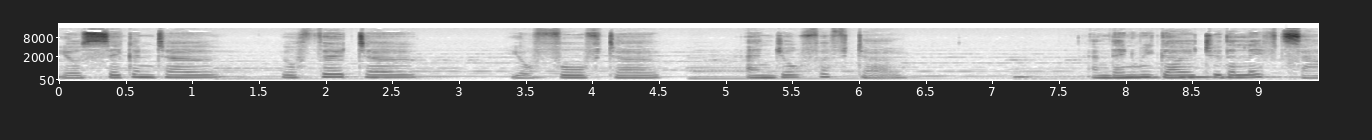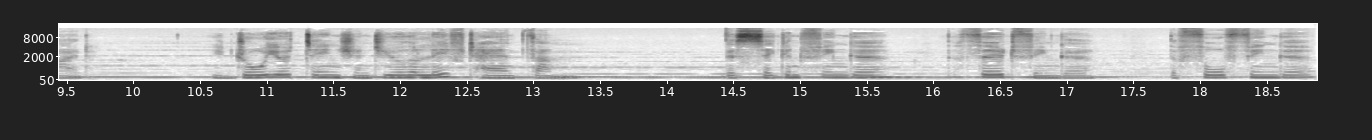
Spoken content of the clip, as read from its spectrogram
your second toe, your third toe, your fourth toe, and your fifth toe. And then we go to the left side. You draw your attention to your left hand thumb, the second finger, the third finger, the fourth finger,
